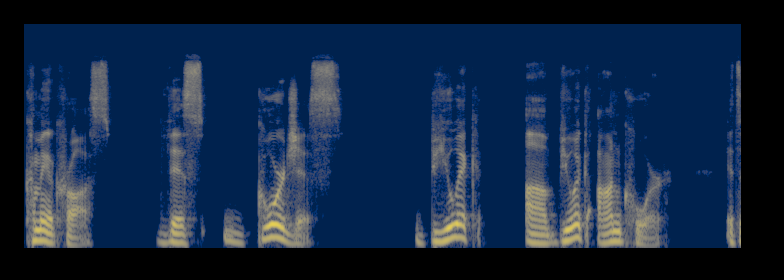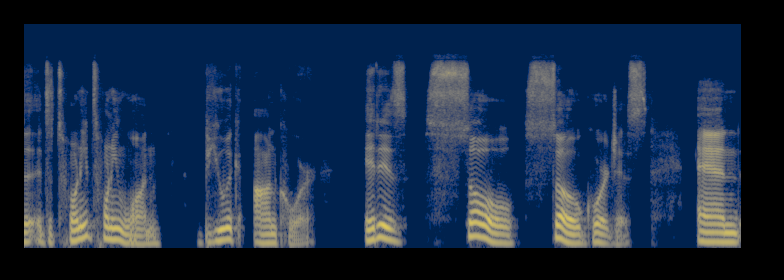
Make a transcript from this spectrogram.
coming across this gorgeous buick uh buick encore. It's a it's a 2021 Buick Encore. It is so, so gorgeous. And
